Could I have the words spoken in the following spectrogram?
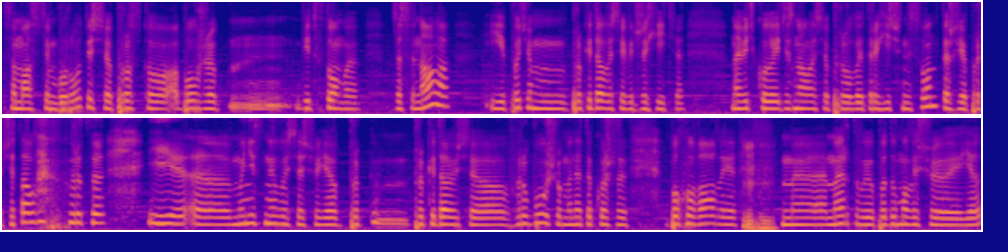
сама з цим боротися, просто або вже від втоми засинала і потім прокидалася від жахіття. Навіть коли я дізналася про летаргічний сон, теж я прочитала про це. І е, мені снилося, що я прокидаюся в гробу, що мене також поховали uh-huh. мертвою. Подумали, що я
